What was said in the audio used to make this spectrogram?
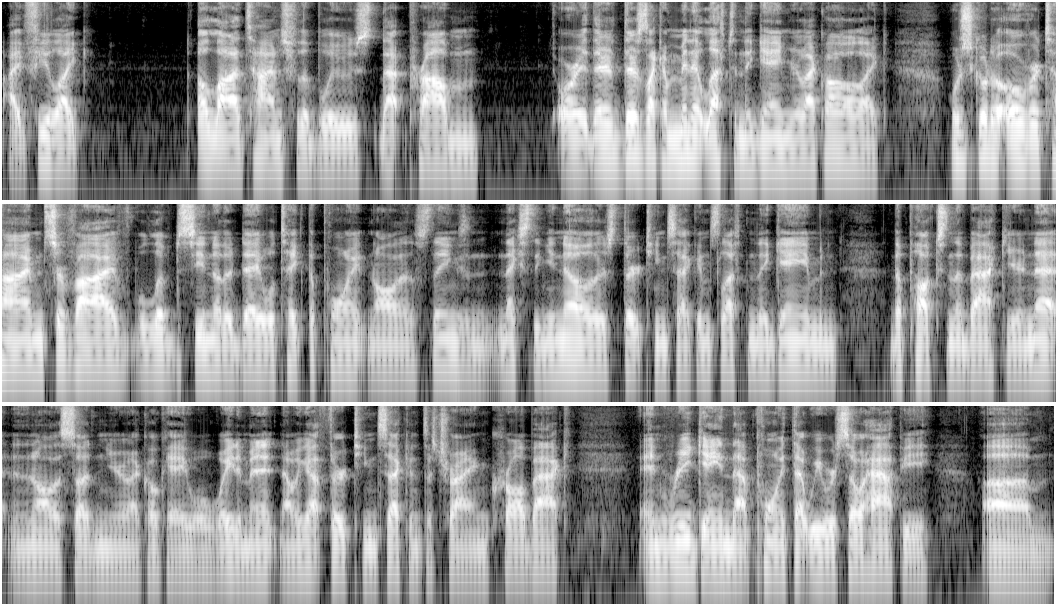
I feel like a lot of times for the Blues, that problem, or there, there's like a minute left in the game, you're like, oh, like we'll just go to overtime, survive, we'll live to see another day, we'll take the point and all those things. And next thing you know, there's 13 seconds left in the game and the puck's in the back of your net. And then all of a sudden you're like, okay, well, wait a minute. Now we got 13 seconds to try and crawl back and regain that point that we were so happy um,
